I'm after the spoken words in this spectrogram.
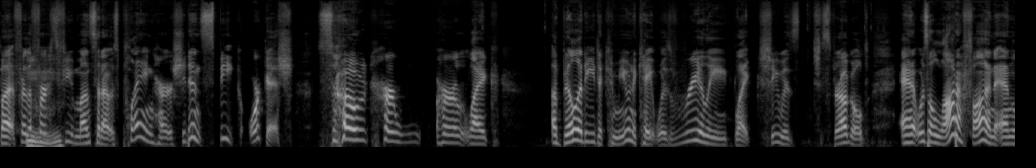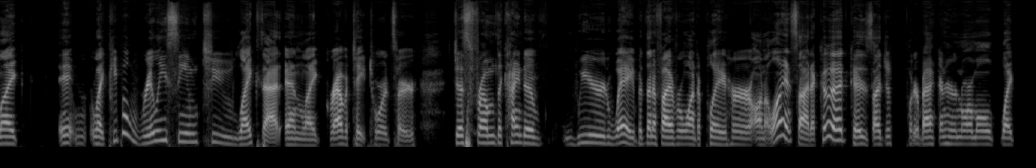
But for the first Mhm. few months that I was playing her, she didn't speak Orcish, so her her like ability to communicate was really like she was she struggled and it was a lot of fun and like it like people really seem to like that and like gravitate towards her just from the kind of weird way but then if i ever want to play her on alliance side i could because i just put her back in her normal like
